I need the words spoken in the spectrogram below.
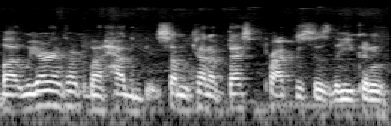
But we are going to talk about how to, some kind of best practices that you can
